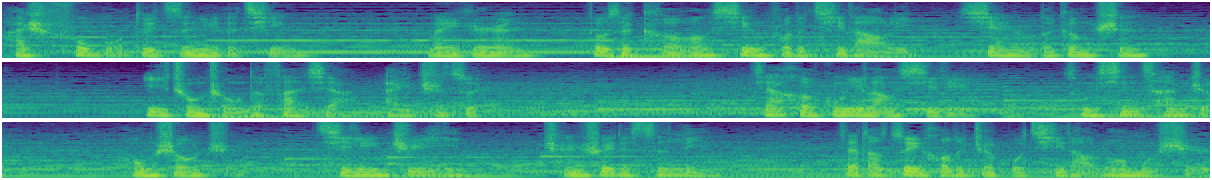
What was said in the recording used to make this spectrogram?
还是父母对子女的情。每个人都在渴望幸福的祈祷里陷入得更深，一重重地犯下爱之罪。加贺恭一郎系列，从新参者、红手指、麒麟之翼、沉睡的森林，再到最后的这部祈祷落幕时，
